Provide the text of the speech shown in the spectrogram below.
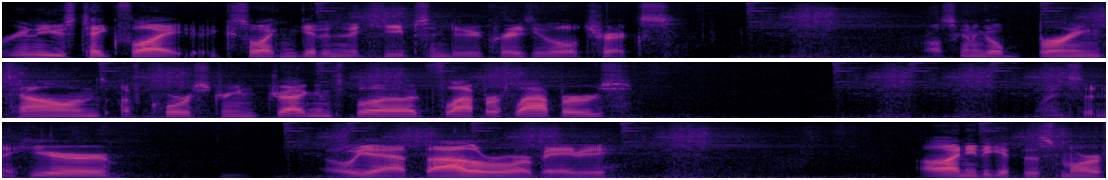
we're going to use Take Flight so I can get into keeps and do crazy little tricks. We're also going to go Burning Talons, of course, Stream Dragon's Blood, Flapper Flappers. Points into here. Oh yeah, Thaloror, baby. Oh, I need to get this morphed.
